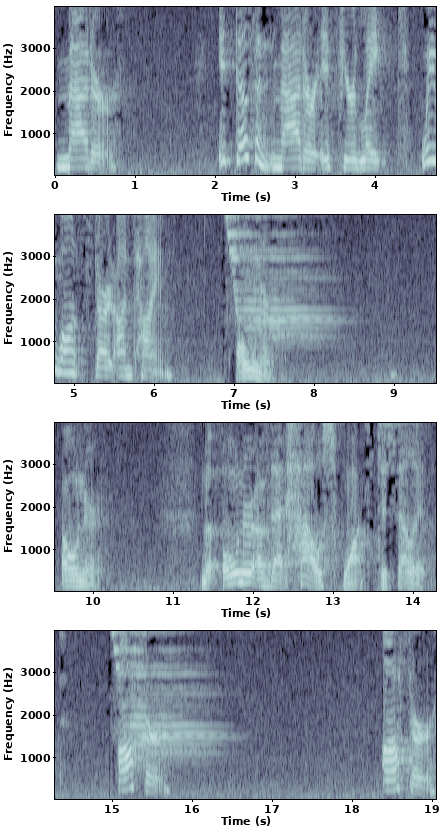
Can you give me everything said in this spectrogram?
Matter. It doesn't matter if you're late. We won't start on time. Owner. Owner. The owner of that house wants to sell it. Offer. Offer.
